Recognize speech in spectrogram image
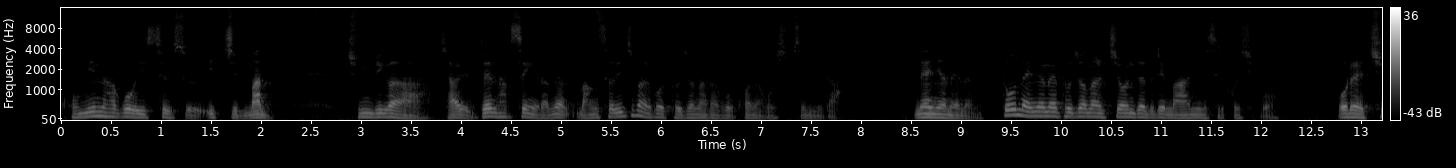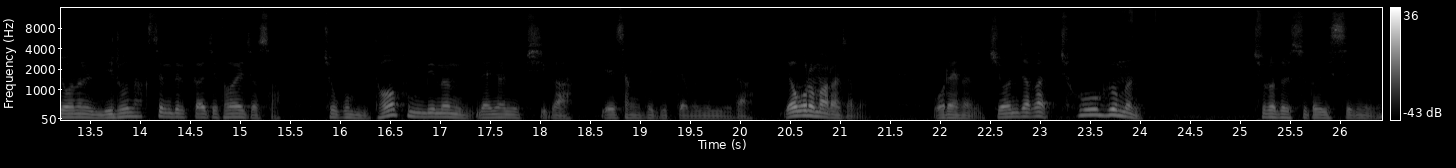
고민하고 있을 수 있지만 준비가 잘 된 학생이라면 망설이지 말고 도전하라고 권하고 싶습니다. 내년에는 또 내년에 도전할 지원자들이 많이 있을 것이고 올해 지원을 미룬 학생들까지 더해져서 조금 더 붐비는 내년 입시가 예상되기 때문입니다. 역으로 말하자면 올해는 지원자가 조금은 줄어들 수도 있으니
